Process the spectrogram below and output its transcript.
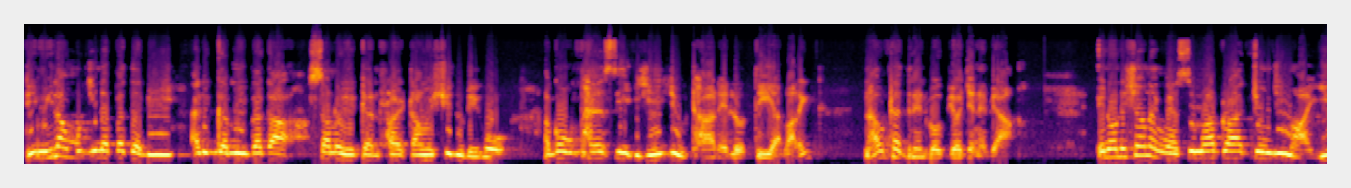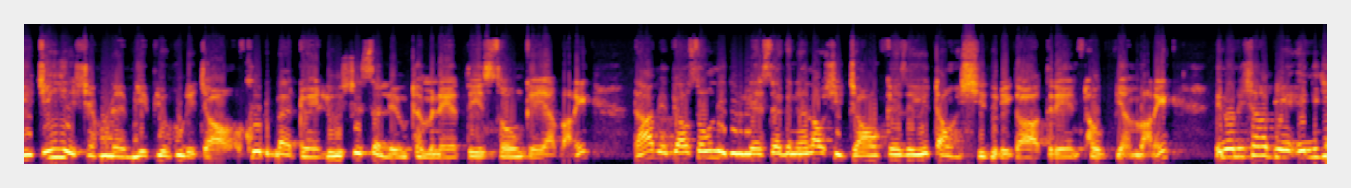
ဒီမီးလောင်မှုကြီးနဲ့ပတ်သက်ပြီးအလီကမီဘက်ကဆောက်လုပ်ရေးကန်ထရိုက်တာဝန်ရှိသူတွေကိုအကုန်ဖမ်းဆီးအရေးယူထားတယ်လို့သိရပါတယ်။နောက်ထပ်သတင်းတစ်ပုဒ်ပြောချင်တယ်ဗျ။အင်ဒိုနီးရှားနိုင်ငံဆူမာတရာကျွန်းကြီးမှာရေကြီးရေရှမ်းမှုနဲ့မြေပြိုမှုတွေကြောင့်အခုတစ်ပတ်တွင်လူ84ဦးထပ်မံသေဆုံးခဲ့ရပါတယ်။ ဒါအပြင်ပျောက်ဆုံးနေသူတွေလည်းစက္ကန့်လောက်ရှိကြောင်းကယ်ဆယ်ရေးတာဝန်ရှိသူတွေကသတင်းထုတ်ပြန်ပါတယ်။အင်ဒိုနီးရှားပြင်အိန္ဒိယ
